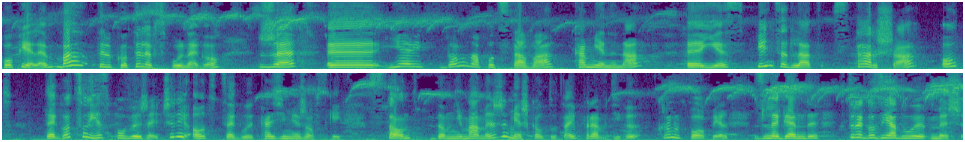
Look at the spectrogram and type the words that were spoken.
popielem ma tylko tyle wspólnego, że e, jej dolna podstawa kamienna e, jest 500 lat starsza od tego, co jest powyżej, czyli od cegły kazimierzowskiej. Stąd domniemamy, że mieszkał tutaj prawdziwy król popiel z legendy, którego zjadły myszy.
